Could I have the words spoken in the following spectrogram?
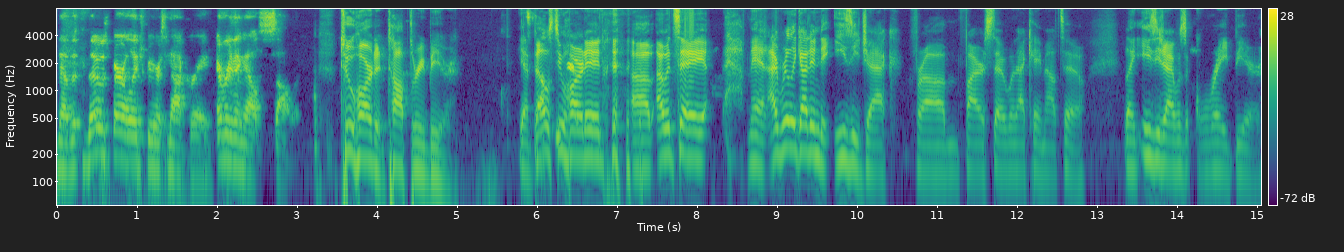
no, th- those barrel aged beers not great. Everything else solid. Two Hearted top three beer. Yeah, Bell's Two Hearted. uh, I would say, ah, man, I really got into Easy Jack from Firestone when that came out too. Like Easy Jack was a great beer.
